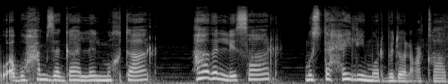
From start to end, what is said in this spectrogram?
وأبو حمزة قال للمختار هذا اللي صار مستحيل يمر بدون عقاب.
